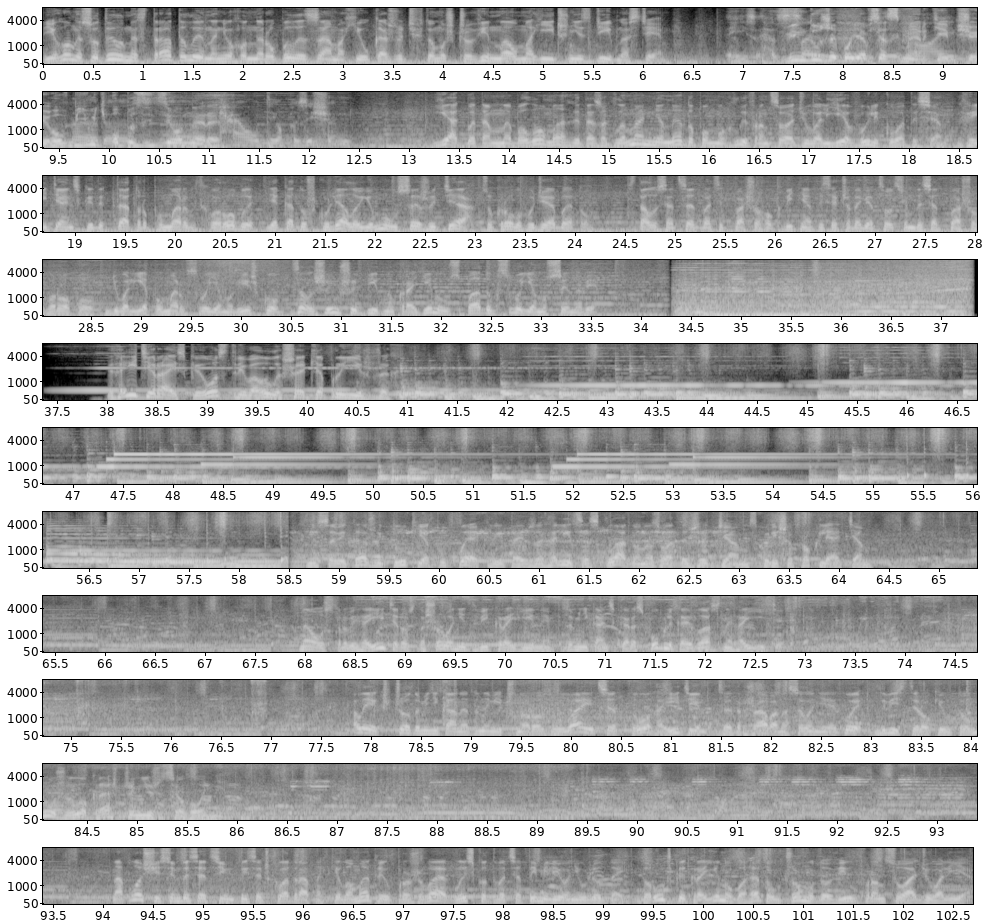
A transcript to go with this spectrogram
Його не судили, не стратили, на нього не робили замахів. кажуть, тому що він мав магічні здібності. Він дуже боявся смерті, що його вб'ють опозиціонери. Як би там не було, маги та заклинання не допомогли Франсуа Дювальє вилікуватися. Гаїтянський диктатор помер від хвороби, яка дошкуляла йому усе життя цукрового діабету. Сталося це 21 квітня 1971 року. Дювальє помер в своєму ліжку, залишивши бідну країну у спадок своєму синові. Гаїті райський острів, але лише для приїжджих. Місцеві кажуть, тут як у пеклі, та й взагалі це складно назвати життям, скоріше прокляттям. На острові Гаїті розташовані дві країни: Домініканська Республіка і власне Гаїті. Але якщо Домінікана динамічно розвивається, то Гаїті це держава, населення якої 200 років тому жило краще ніж сьогодні. На площі 77 тисяч квадратних кілометрів проживає близько 20 мільйонів людей. До ручки країну багато в чому довів Франсуа Дювальє.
